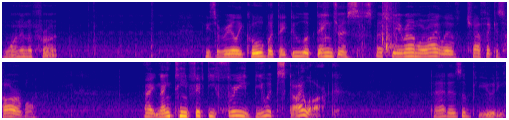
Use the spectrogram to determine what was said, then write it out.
one in the front. These are really cool, but they do look dangerous, especially around where I live. Traffic is horrible. Alright, 1953 Buick Skylark. That is a beauty.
